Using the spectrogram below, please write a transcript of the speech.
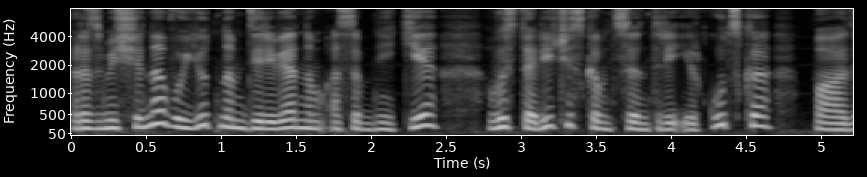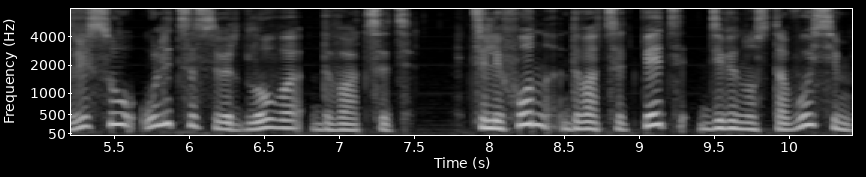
размещена в уютном деревянном особняке в историческом центре Иркутска по адресу улица Свердлова, 20. Телефон 25 98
